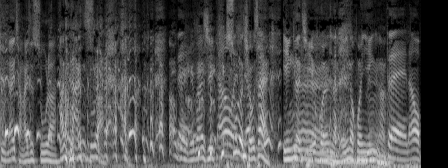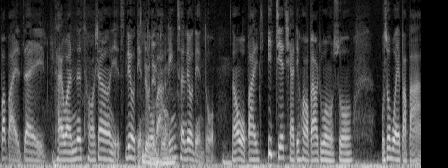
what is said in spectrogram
就那一场还是输了。啊，那还是输了。OK，对没关系输了球赛，赢了结婚了，赢了婚姻啊。对，然后我爸爸也在台湾，那好像也是六点多吧，多凌晨六点多。然后我爸一一接起来电话，我爸就问我说：“我说喂，爸爸。”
